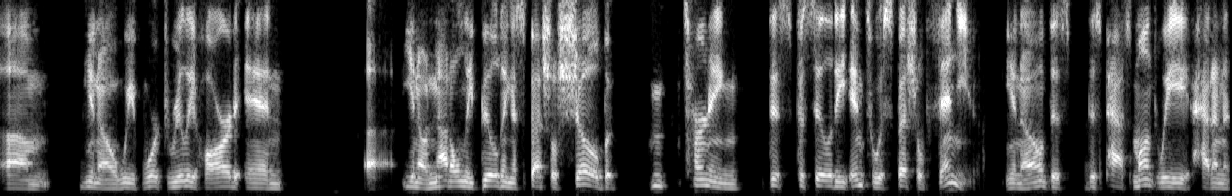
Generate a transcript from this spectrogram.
Um, you know, we've worked really hard in, uh, you know, not only building a special show, but turning this facility into a special venue. You know, this this past month we had an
